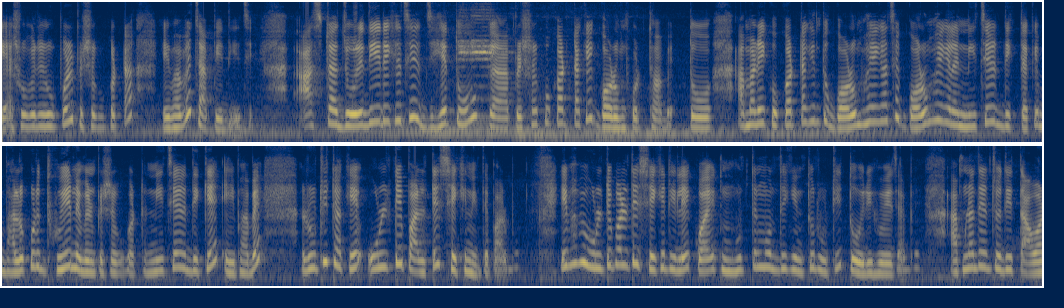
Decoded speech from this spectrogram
গ্যাস ওভেনের উপরে প্রেশার কুকারটা এভাবে চাপিয়ে দিয়েছি। আঁচটা জোরে দিয়ে রেখেছি, যেহেতু প্রেশার কুকারটাকে গরম করতে হবে। তো আমার এই কুকারটা কিন্তু গরম হয়ে গেছে, গরম হয়ে গেলে নিচের দিকটাকে ভালো করে ধুয়ে নেবেন প্রেশার কুকারটা নিচের দিকে এইভাবে রুটিটাকে উল্টে পাল্টে সেঁকে নিতে পারব। এইভাবে উল্টে পাল্টে সেঁকে নিলে কয়েক মুহূর্তের মধ্যে কিন্তু রুটি তৈরি হয়ে যাবে। আপনাদের যদি তাওয়া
